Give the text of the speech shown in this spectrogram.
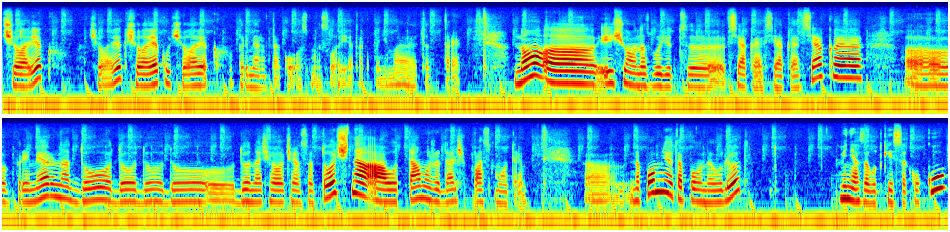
человек, человек, человеку, человек, примерно такого смысла, я так понимаю, этот трек. Но э, еще у нас будет э, всякое, всякое, всякое, э, примерно до, до, до, до, до начала часа точно, а вот там уже дальше посмотрим. Э, напомню, это полный улет. Меня зовут Киса Куку,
